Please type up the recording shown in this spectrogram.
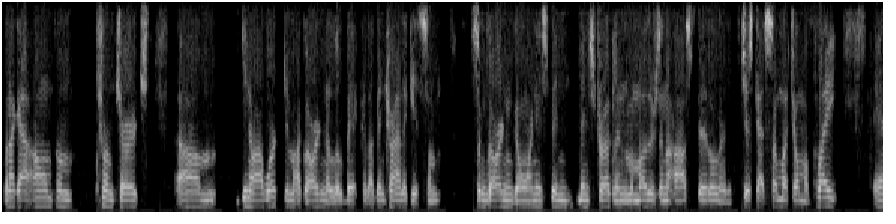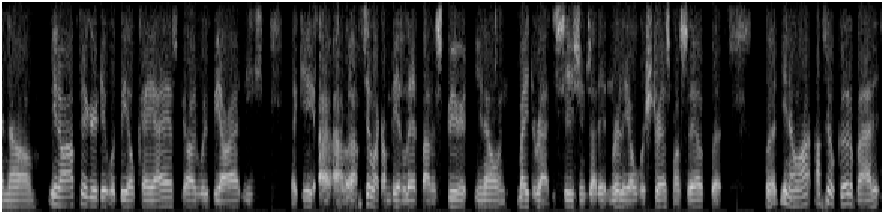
when I got home from from church, um, you know, I worked in my garden a little bit because I've been trying to get some some garden going. It's been been struggling. My mother's in the hospital and just got so much on my plate. And um, you know, I figured it would be okay. I asked God, would it be all right? And he, like, he, I, I feel like I'm being led by the Spirit, you know, and made the right decisions. I didn't really overstress myself, but but you know, I, I feel good about it.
